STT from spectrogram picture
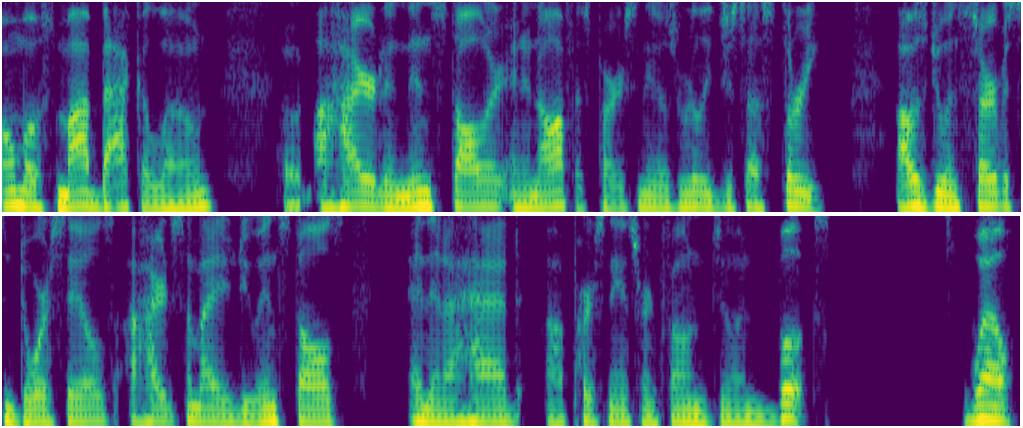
almost my back alone. Oh. I hired an installer and an office person. It was really just us three. I was doing service and door sales. I hired somebody to do installs, and then I had a person answering phone doing books. Well,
